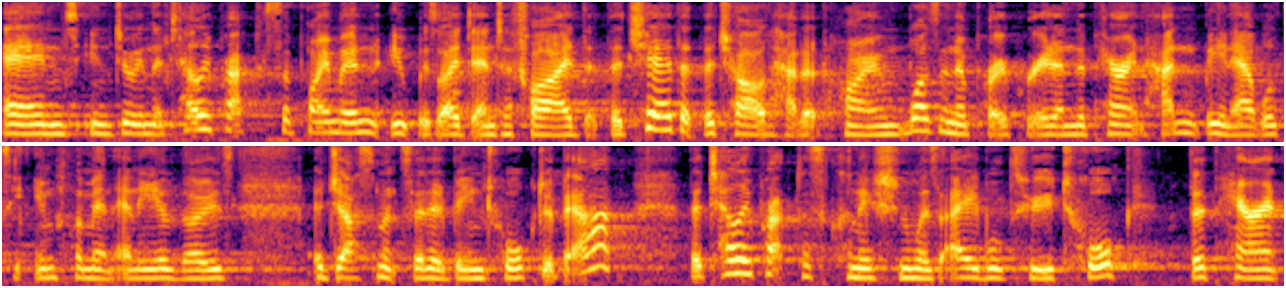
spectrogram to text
And in doing the telepractice appointment, it was identified that the chair that the child had at home wasn't appropriate and the parent hadn't been able to implement any of those adjustments that had been talked about. The telepractice clinician was able to talk the parent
